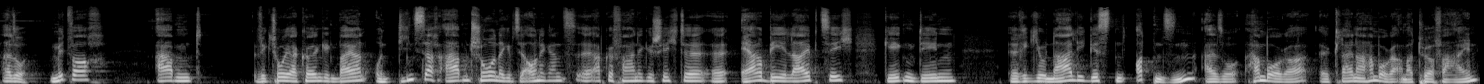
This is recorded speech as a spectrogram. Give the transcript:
Also, Mittwochabend Viktoria Köln gegen Bayern und Dienstagabend schon, da gibt's ja auch eine ganz äh, abgefahrene Geschichte, äh, RB Leipzig gegen den Regionalligisten Ottensen, also Hamburger, äh, kleiner Hamburger Amateurverein.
